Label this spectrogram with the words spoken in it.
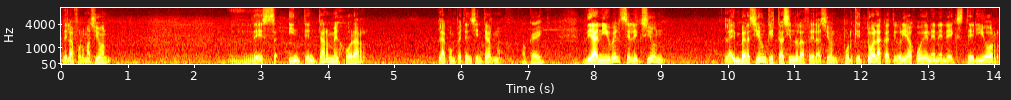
De la formación, de intentar mejorar la competencia interna, Ok. de a nivel selección, la inversión que está haciendo la federación, porque todas las categorías jueguen en el exterior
